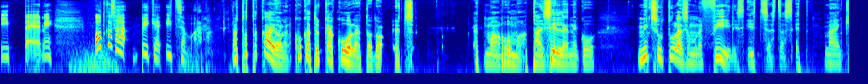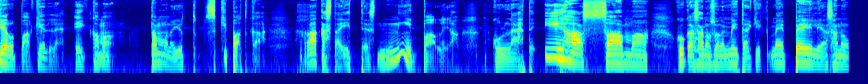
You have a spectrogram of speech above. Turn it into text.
itteeni. Ootko sä, Pike, itse varma? No totta kai olen. Kuka tykkää kuulla, että, että, että, mä oon ruma? Tai silleen niinku, miksi sulla tulee semmonen fiilis itsestäsi, että mä en kelpaa kelleen? Ei, come on. Tommonen juttu. Skipatkaa. Rakasta ittees niin paljon, kun lähtee. Ihan sama, kuka sanoo sulle mitäkin. Mene peiliin ja sano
